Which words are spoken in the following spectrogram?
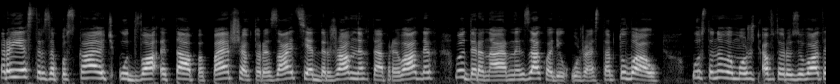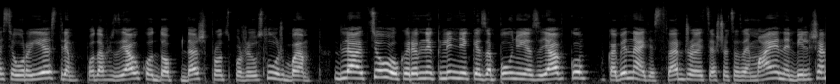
Реєстр запускають у два етапи. Перша авторизація державних та приватних ветеринарних закладів уже стартував. Установи можуть авторизуватися у реєстрі, подавши заявку до Держпродспоживслужби. Для цього керівник клініки заповнює заявку в кабінеті. Стверджується, що це займає не більше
